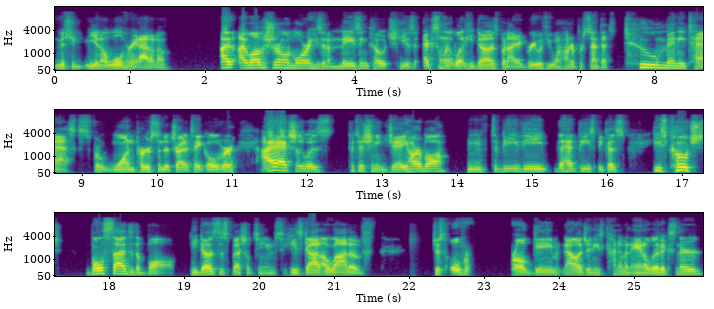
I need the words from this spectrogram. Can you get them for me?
Michigan, you know, Wolverine. I don't know. I, I love Sherrone Moore. He's an amazing coach. He is excellent at what he does, but I agree with you 100%. That's too many tasks for one person to try to take over. I actually was petitioning Jay Harbaugh Hmm. to be the the headpiece because he's coached both sides of the ball. He does the special teams. He's got a lot of just overall game knowledge, and he's kind of an analytics nerd.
